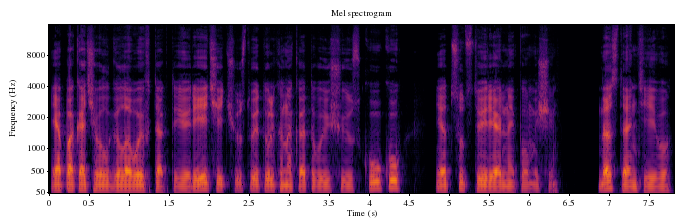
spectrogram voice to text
Я покачивал головой в такт ее речи, чувствуя только накатывающую скуку и отсутствие реальной помощи. «Достаньте его».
